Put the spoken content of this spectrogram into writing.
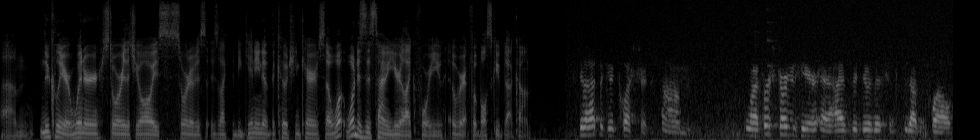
um, nuclear winter story that you always sort of is, is like the beginning of the coaching carousel. What what is this time of year like for you over at FootballScoop.com? You know, that's a good question. Um, when I first started here, uh, I've been doing this since 2012,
